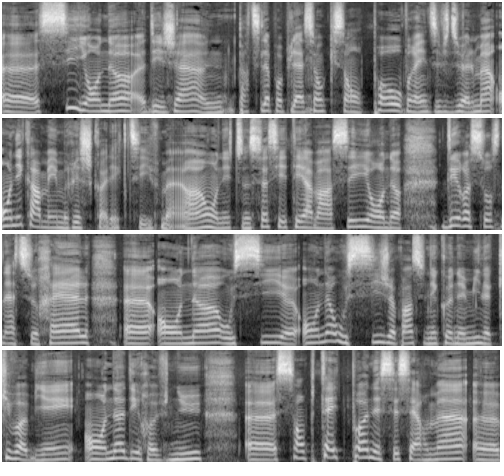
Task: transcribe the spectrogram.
euh, si on a déjà une partie de la population qui sont pauvres individuellement, on est quand même riche collectivement. Hein. On est une société avancée, on a des ressources naturelles, euh, on a aussi, euh, on a aussi, je pense, une économie là, qui va bien. On a des revenus, euh, sont peut-être pas nécessairement euh,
